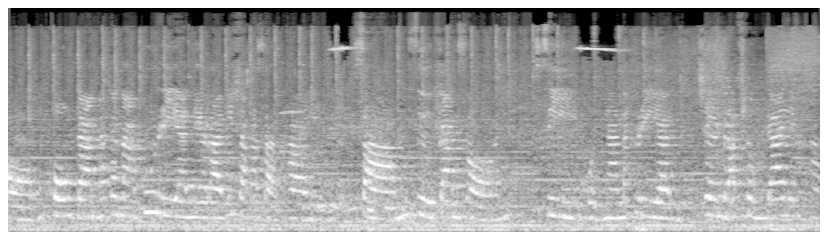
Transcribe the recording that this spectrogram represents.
2. โครงการพัฒนาผู้เรียนในรายวิชาภาษาไทย 3. สื่อการสอน 4. ผลงานนักเรียน เชิญรับชมได้เลยค่ะ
